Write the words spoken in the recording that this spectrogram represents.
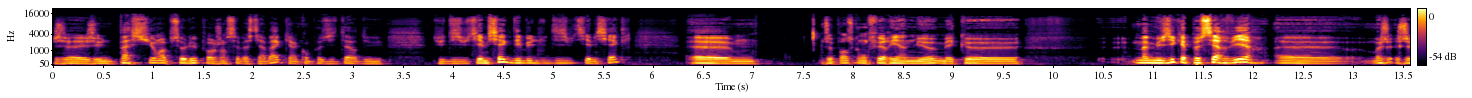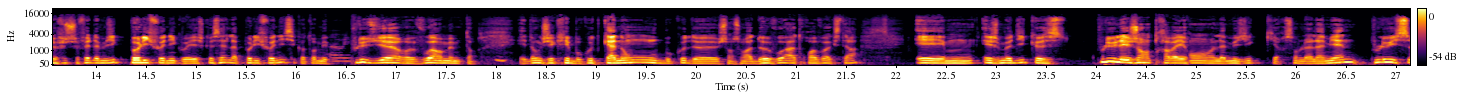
J'ai une passion absolue pour Jean-Sébastien Bach, qui est un compositeur du, du XVIIIe siècle, début du XVIIIe siècle. Euh, je pense qu'on fait rien de mieux, mais que ma musique, elle peut servir. Euh, moi, je, fais de la musique polyphonique. Vous voyez ce que c'est La polyphonie, c'est quand on met ah plusieurs voix en même temps. Et donc, j'écris beaucoup de canons, beaucoup de chansons à deux voix, à trois voix, etc. Et, et je me dis que plus les gens travailleront la musique qui ressemble à la mienne, plus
